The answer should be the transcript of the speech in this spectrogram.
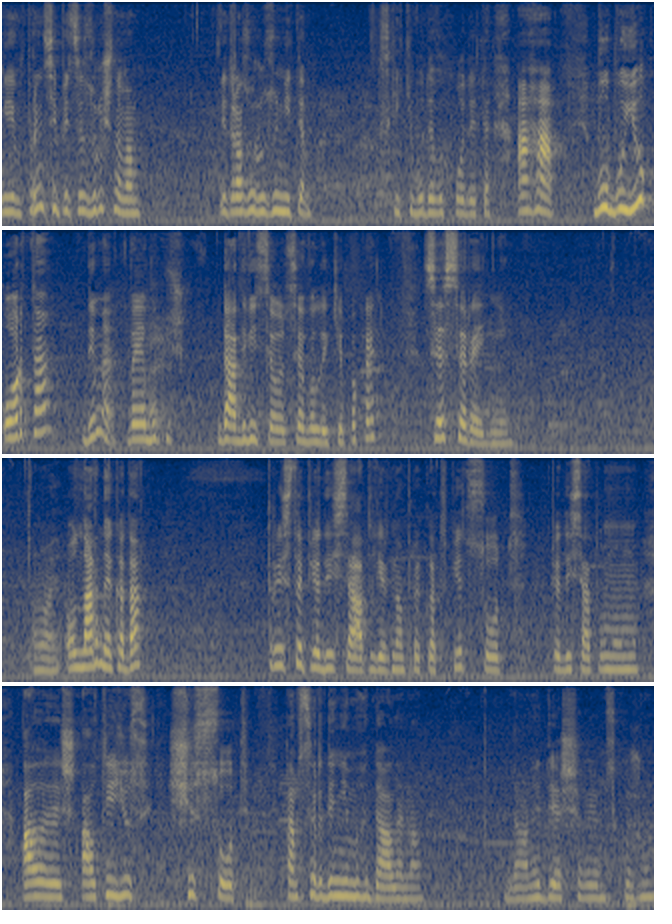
І, в принципі, це зручно вам відразу розуміти, скільки буде виходити. Ага, бубуюк, орта, диме, веябукіч. Да, дивіться, оце великий пакет. Це середній. Ой, олнарний кадар? 350 лір, наприклад, 550, по-моєму. Але Алтиюз 600. Там всередині мигдалина. Да, не дешево, я вам скажу.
